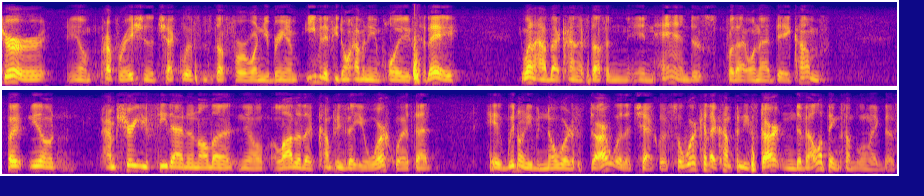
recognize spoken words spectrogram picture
sure you know preparation of checklists and stuff for when you bring them even if you don't have any employees today you want to have that kind of stuff in in hand just for that when that day comes. But you know I'm sure you see that in all the you know a lot of the companies that you work with that hey we don't even know where to start with a checklist. So where could a company start in developing something like this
